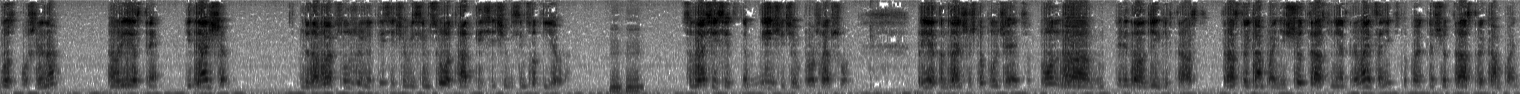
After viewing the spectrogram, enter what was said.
госпошлина в реестре. И дальше годовое обслуживание 1800 от 1800 евро. Угу. Согласись, это меньше, чем прошлый офшор. При этом дальше что получается? Он э, передал деньги в траст, трастовой компании. Счет трасту не открывается, они поступают на счет трастовой компании.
